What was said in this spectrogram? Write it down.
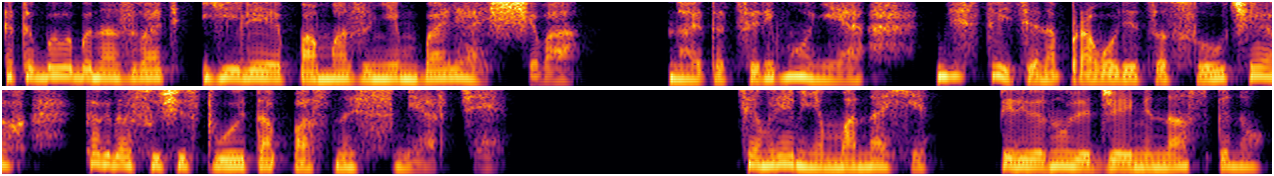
это было бы назвать елея помазанием болящего. Но эта церемония действительно проводится в случаях, когда существует опасность смерти. Тем временем монахи перевернули Джейми на спину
